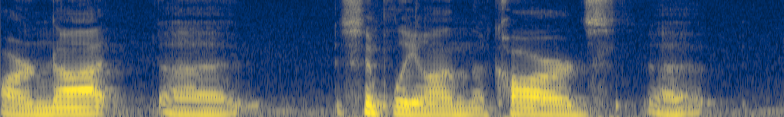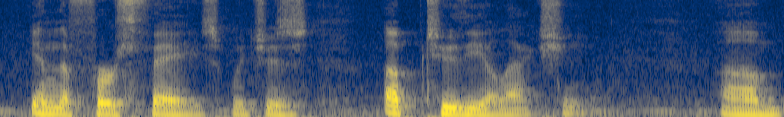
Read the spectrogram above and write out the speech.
are not uh, simply on the cards uh, in the first phase, which is up to the election. Um,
